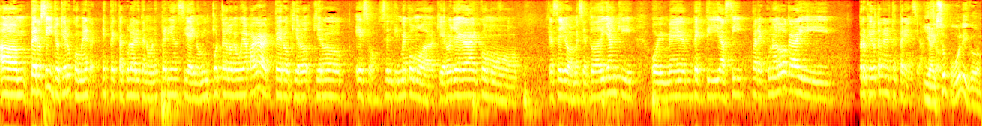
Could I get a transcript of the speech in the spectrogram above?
Um, pero sí, yo quiero comer espectacular y tener una experiencia y no me importa lo que voy a pagar, pero quiero, quiero eso, sentirme cómoda. Quiero llegar como, qué sé yo, me siento de Yankee, hoy me vestí así, parezco una loca y pero quiero tener esta experiencia. Y hay su público,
